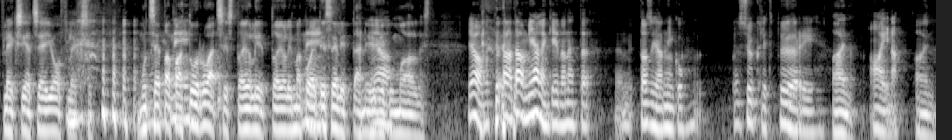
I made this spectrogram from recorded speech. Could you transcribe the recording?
flexi, että se ei ole flexi. mutta se tapahtuu niin. Ruotsissa, toi oli, toi oli mä niin. selittää niin hyvin Joo. kuin mahdollista. Joo, mutta tämä on mielenkiintoinen, että tosiaan niin kuin syklit pyörii. Aina. Aina. Aina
